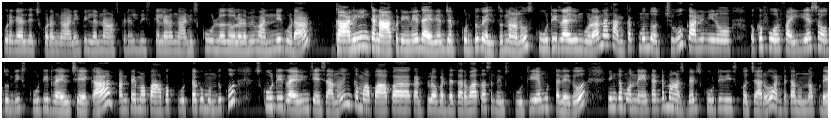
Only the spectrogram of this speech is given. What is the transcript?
కూరగాయలు తెచ్చుకోవడం కానీ పిల్లల్ని హాస్పిటల్కి తీసుకెళ్ళడం కానీ స్కూల్లో తోలడం ఇవన్నీ కూడా కానీ ఇంకా నాకు నేనే ధైర్యం చెప్పుకుంటూ వెళ్తున్నాను. స్కూటీ డ్రైవింగ్ కూడా నాకు అంతకుముందు వచ్చు. కానీ నేను ఒక ఫోర్ ఫైవ్ ఇయర్స్ అవుతుంది స్కూటీ డ్రైవ్ చేయక. అంటే మా పాపకు పుట్టక ముందుకు స్కూటీ డ్రైవింగ్ చేశాను. ఇంకా మా పాప కడుపులో పడ్డ తర్వాత అసలు నేను స్కూటీయే ముట్టలేదు. ఇంకా మొన్న ఏంటంటే మా హస్బెండ్ స్కూటీ తీసుకొచ్చారు. అంటే తను ఉన్నప్పుడే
